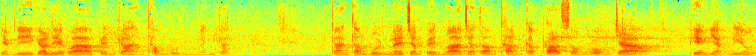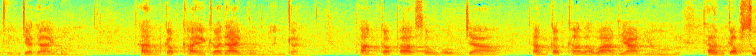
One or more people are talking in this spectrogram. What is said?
อย่างนี้ก็เรียกว่าเป็นการทำบุญเหมือนกัน การทำบุญไม่จำเป็นว่าจะต้องทำกับพระสงฆ์องค์เจ้า เพียงอย่างเดียวถึงจะได้บุญทำกับใครก็ได้บุญเหมือนกันทำกับพระสงฆ์องค์เจ้าทำกับคารวะญาติโยมทำกับสุ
